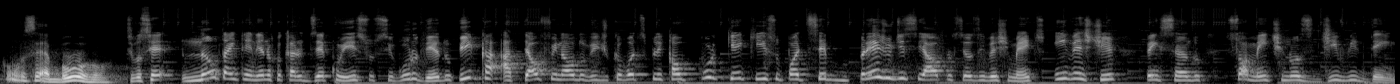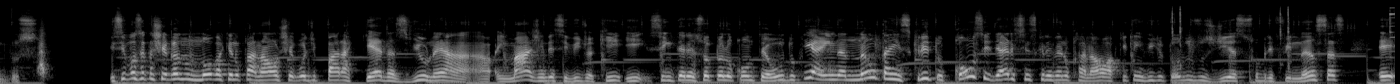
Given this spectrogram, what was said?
Como você é burro. Se você não tá entendendo o que eu quero dizer com isso, segura o dedo, fica até o final do vídeo que eu vou te explicar o porquê que isso pode ser prejudicial para os seus investimentos. Investir pensando somente nos dividendos. E se você tá chegando novo aqui no canal, chegou de paraquedas, viu, né, a, a, imagem desse vídeo aqui e se interessou pelo conteúdo e ainda não tá inscrito, considere se inscrever no canal. Aqui tem vídeo todos os dias sobre finanças e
